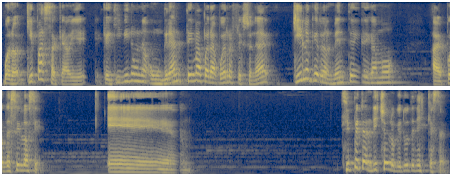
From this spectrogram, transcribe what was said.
Bueno, ¿qué pasa acá? Que aquí viene un gran tema para poder reflexionar qué es lo que realmente, digamos, a ver, por decirlo así, eh, siempre te han dicho lo que tú tenés que hacer.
